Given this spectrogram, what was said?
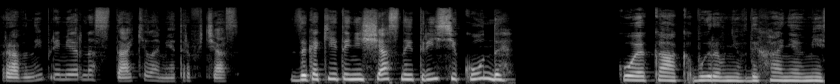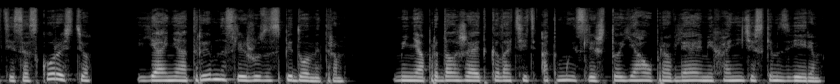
равны примерно ста километров в час. За какие-то несчастные три секунды!» Кое-как, выровняв дыхание вместе со скоростью, я неотрывно слежу за спидометром. Меня продолжает колотить от мысли, что я управляю механическим зверем.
